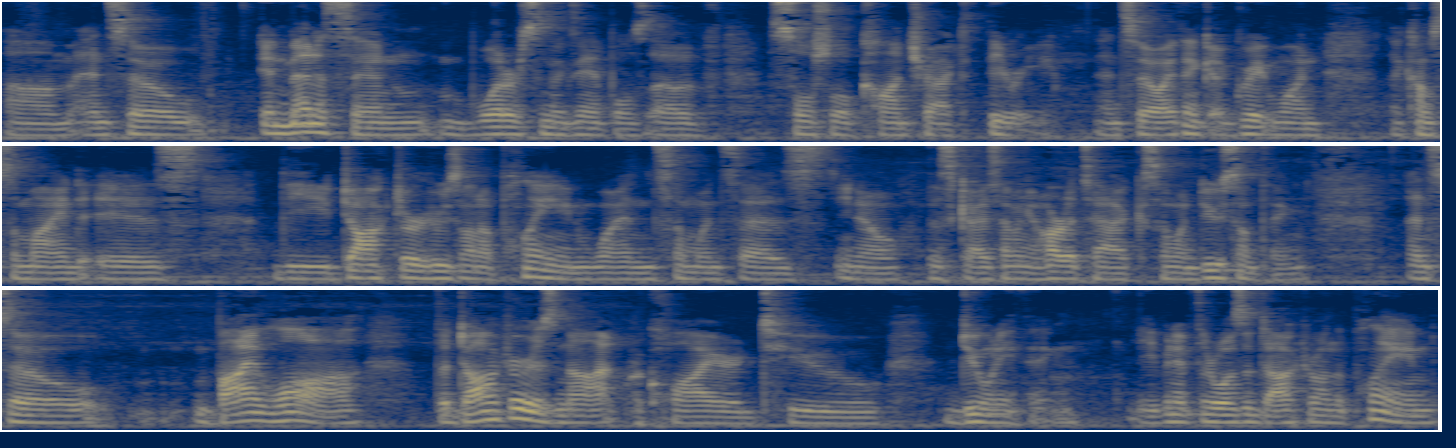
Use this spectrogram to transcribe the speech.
Um, and so in medicine, what are some examples of social contract theory? And so I think a great one that comes to mind is the doctor who's on a plane when someone says, you know, this guy's having a heart attack, someone do something. And so by law, the doctor is not required to do anything. Even if there was a doctor on the plane,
